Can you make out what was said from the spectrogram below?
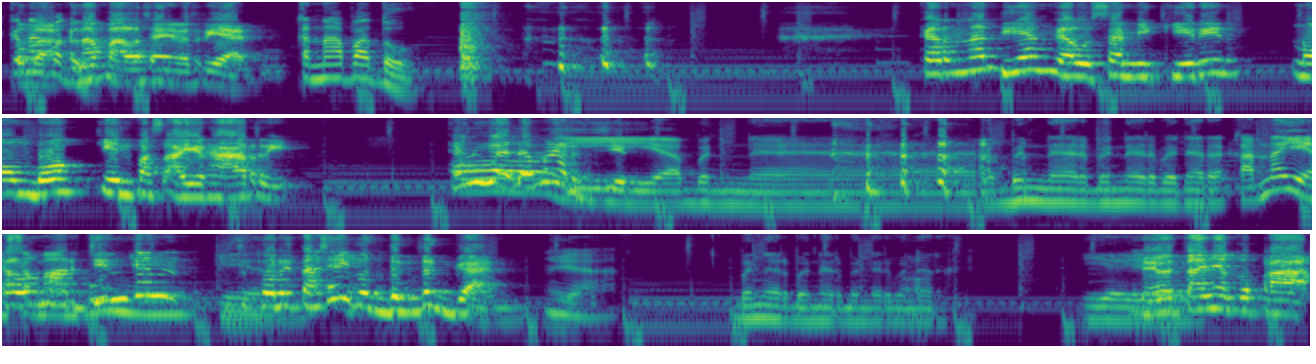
Coba, Kenapa tuh? Kenapa alasannya Mas Rian? Kenapa tuh? Karena dia nggak usah mikirin nombokin pas akhir hari. Kan nggak ada Oh, margin. Iya benar. Benar benar benar. Karena ya Kalau margin kan Iya. sekuritasnya ikut deg-degan. Iya. Benar benar benar benar. Oke. Iya iya. Ayo tanya ke Pak,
